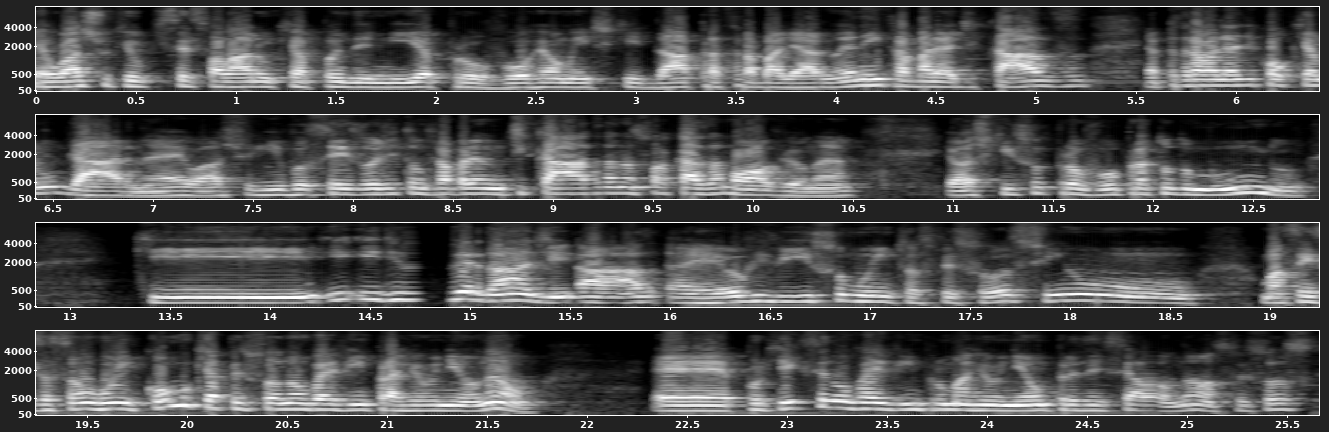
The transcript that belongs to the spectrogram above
Eu acho que o que vocês falaram que a pandemia provou realmente que dá para trabalhar, não é nem trabalhar de casa, é para trabalhar de qualquer lugar, né? Eu acho que vocês hoje estão trabalhando de casa na sua casa móvel, né? Eu acho que isso provou para todo mundo que e, e de verdade a, a, eu vivi isso muito. As pessoas tinham uma sensação ruim. Como que a pessoa não vai vir para reunião? Não. É, por que, que você não vai vir para uma reunião presencial? Não, as pessoas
